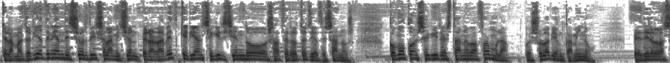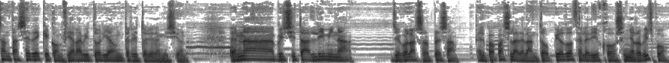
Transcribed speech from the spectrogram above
que la mayoría tenían deseos de irse a la misión, pero a la vez querían seguir siendo sacerdotes diocesanos. ¿Cómo conseguir esta nueva fórmula? Pues solo había un camino. Pedir a la Santa Sede que confiara a Vitoria un territorio de misión. En una visita a Límina llegó la sorpresa. El Papa se le adelantó. Pío XII le dijo, señor obispo,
